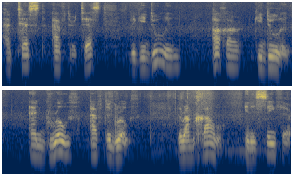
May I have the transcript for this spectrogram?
had test after test, vigidulin achar gidulin, and growth after growth. The Ramchal, in his Sefer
